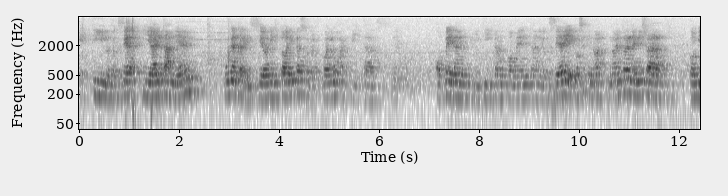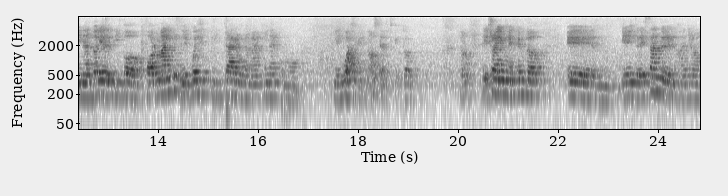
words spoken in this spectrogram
estilos, lo que sea, y hay también una tradición histórica sobre la cual los artistas operan, critican, comentan, lo que sea, y hay cosas que no, no entran en esa combinatoria de tipo formal que se le puede explicar a una máquina como lenguaje, ¿no? O sea, de hecho hay un ejemplo eh, bien interesante de los años,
